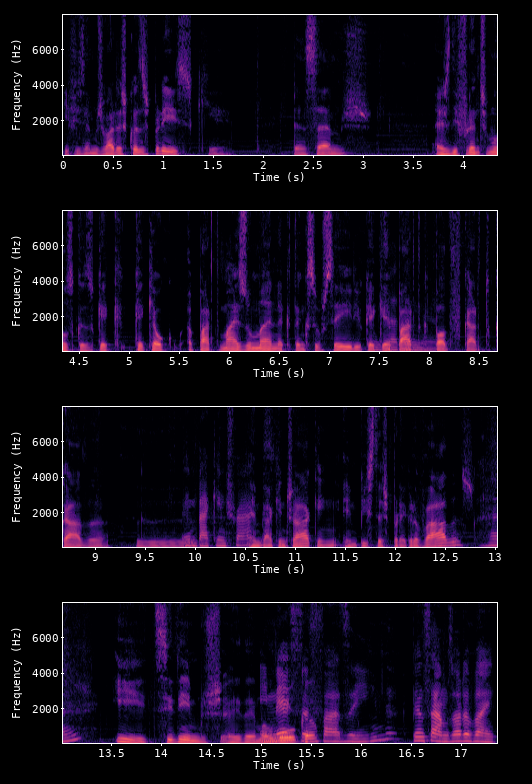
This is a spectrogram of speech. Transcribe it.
E fizemos várias coisas para isso, que é pensamos as diferentes músicas, o que é que, que, é, que é a parte mais humana que tem que sobressair e o que é que é a parte que pode ficar tocada Em backing track. em backing track, em, em pistas pré-gravadas. E decidimos a ideia E maluca. nessa fase ainda, pensámos, ora bem,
